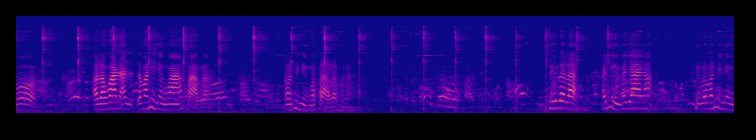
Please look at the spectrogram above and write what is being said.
ก็ เอารางวัลอันรางวัลที่หนึ่งมาฝากละรางวัลที่หนึ่งมาฝากแล้วนนะซื้อแล้วล่ะให้ถือนะยายนะถือรางวัลที่หนึ่ง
